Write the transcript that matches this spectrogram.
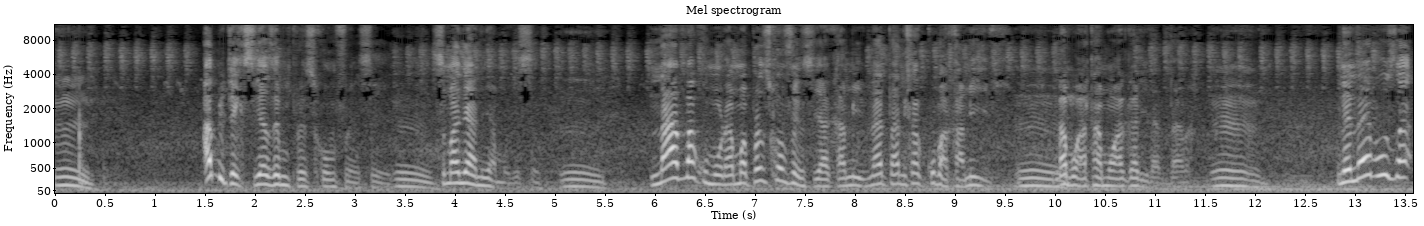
Mm. abitex yaze mu press conference eyo simanyi ani yamuyise. N'ava ku mulamwa press conference ya kamiri n'atandika kuba kamiri Mm. nga bw'atamwagalira ddala Mm. ne neebuuza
